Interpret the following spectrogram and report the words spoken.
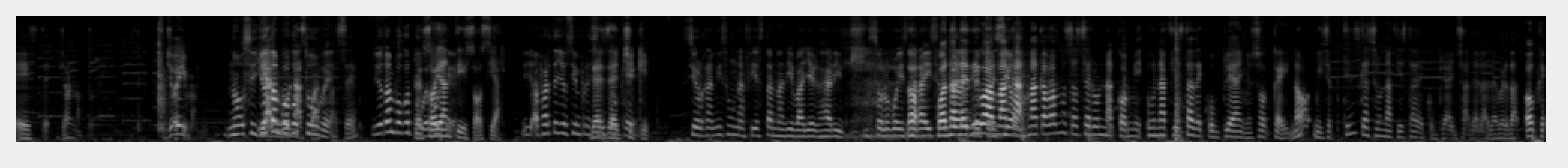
Este, yo no tuve. Yo iba. No, sí, yo tampoco tuve. ¿eh? Yo tampoco tuve. soy antisocial. Y aparte yo siempre Desde chiquito. Si organizo una fiesta nadie va a llegar y solo voy a estar ahí Cuando le digo a Maca, Maca, vamos a hacer una una fiesta de cumpleaños, ok, ¿no? Me dice, tienes que hacer una fiesta de cumpleaños, Adela, de verdad. Ok,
